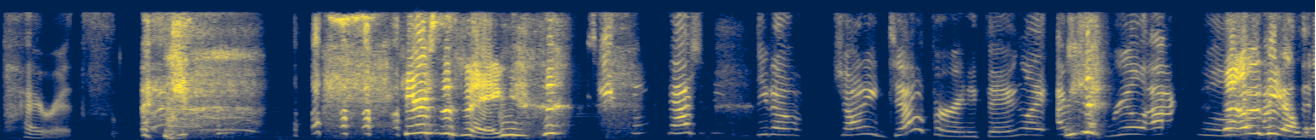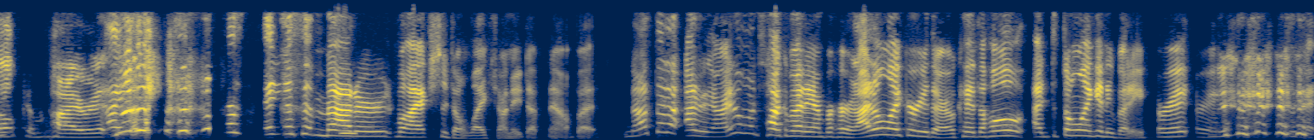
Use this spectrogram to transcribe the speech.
pirates. Here's the thing. You know, Johnny Depp or anything. Like I mean, real actual. that would be a welcome pirate. I- it doesn't matter. Well, I actually don't like Johnny Depp now, but not that I, I, mean, I don't want to talk about Amber Heard. I don't like her either. Okay, the whole I just don't like anybody. All right, all right. Okay.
